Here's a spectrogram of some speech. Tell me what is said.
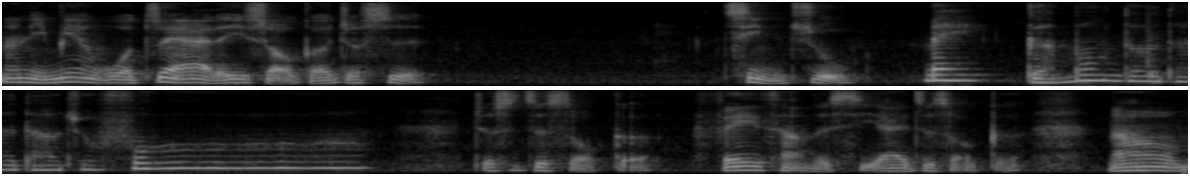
那里面我最爱的一首歌就是《庆祝每个梦都得到祝福》，就是这首歌，非常的喜爱这首歌，然后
